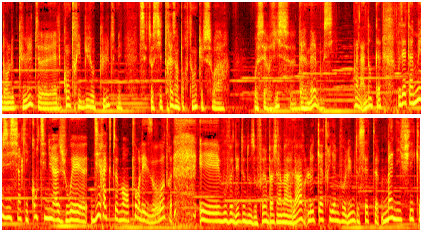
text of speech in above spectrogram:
dans le culte. Elle contribue au culte, mais c'est aussi très important qu'elle soit au service d'elle-même aussi. Voilà, donc euh, vous êtes un musicien qui continue à jouer euh, directement pour les autres et vous venez de nous offrir Benjamin Allard, le quatrième volume de cette magnifique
